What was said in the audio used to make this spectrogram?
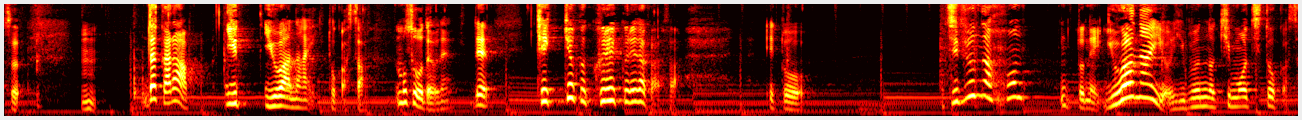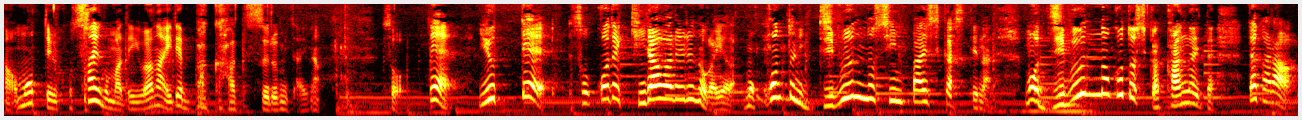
ず。うん、だから言わないとかさもうそうだよね。で結局くれくれだからさえっと自分が本ほんとね言わないよ。自分の気持ちとかさ思ってること最後まで言わないで爆発するみたいな。そう。で言ってそこで嫌われるのが嫌だ。もう本当に自分の心配しかしてない。もう自分のことしか考えてない。だから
